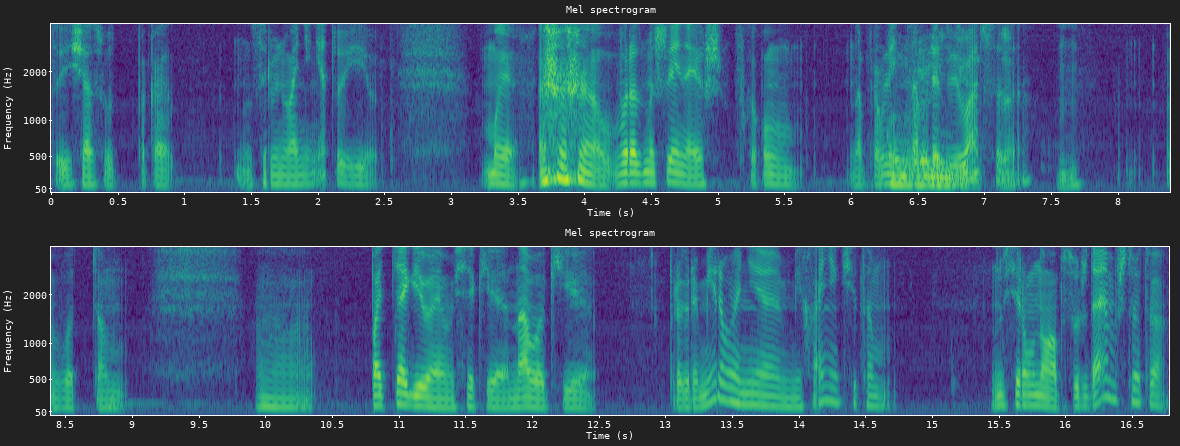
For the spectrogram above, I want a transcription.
То есть сейчас вот пока соревнований нету, и мы в размышлениях, в каком направлении нам развиваться, да. Вот там э, подтягиваем всякие навыки программирования, механики там. Ну, все равно обсуждаем что-то.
